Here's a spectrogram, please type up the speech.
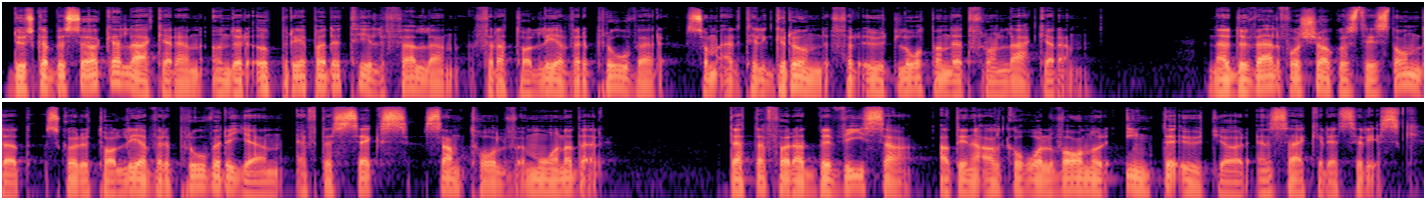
Du ska besöka läkaren under upprepade tillfällen för att ta leverprover som är till grund för utlåtandet från läkaren. När du väl får körkortstillståndet ska du ta leverprover igen efter 6 samt 12 månader. Detta för att bevisa att dina alkoholvanor inte utgör en säkerhetsrisk.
